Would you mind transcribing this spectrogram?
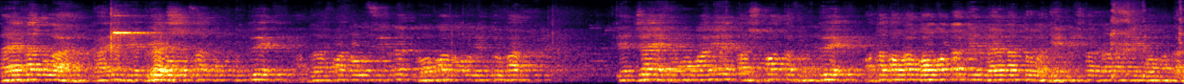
Даярдадылар. Карим Элдияр, Омурзак Улы Муктубек. Абдрахман Улы Сүйіндік, Норман Улы Бектурған. Кенжаев, Имамали, Ташматов, Муктубек. Ататалған балуандар келіп даярданып тұрған. 70 килограмма чейин балуандар.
